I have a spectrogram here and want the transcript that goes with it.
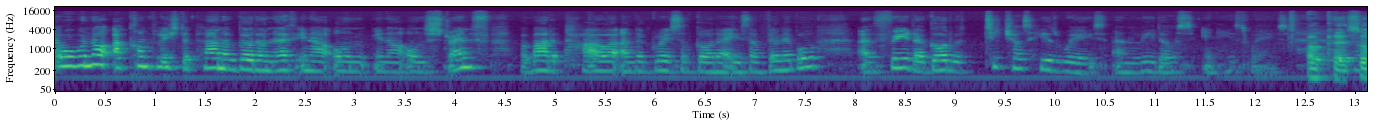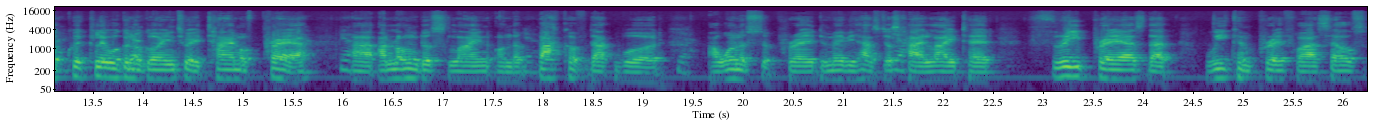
that we will not accomplish the plan of God on earth in our own in our own strength, but by the power and the grace of God that is available. And three, that God will teach us His ways and lead us in His ways. Okay, so Right. quickly we're going to go into a time of prayer. Yeah. Uh, along this line, on the Yeah. back of that word, Yeah. I want us to pray. Dumebi has just Yeah. highlighted three prayers that we can pray for ourselves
